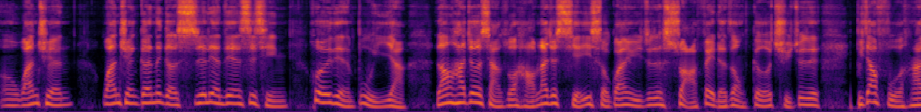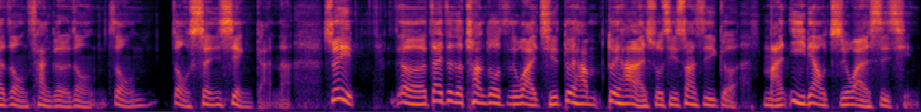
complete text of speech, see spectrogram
呃完全完全跟那个失恋这件事情会有一点不一样。然后他就想说，好，那就写一首关于就是耍废的这种歌曲，就是比较符合他这种唱歌的这种这种这种声线感呐、所以呃，在这个创作之外，其实对他对他来说，其实算是一个蛮意料之外的事情。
